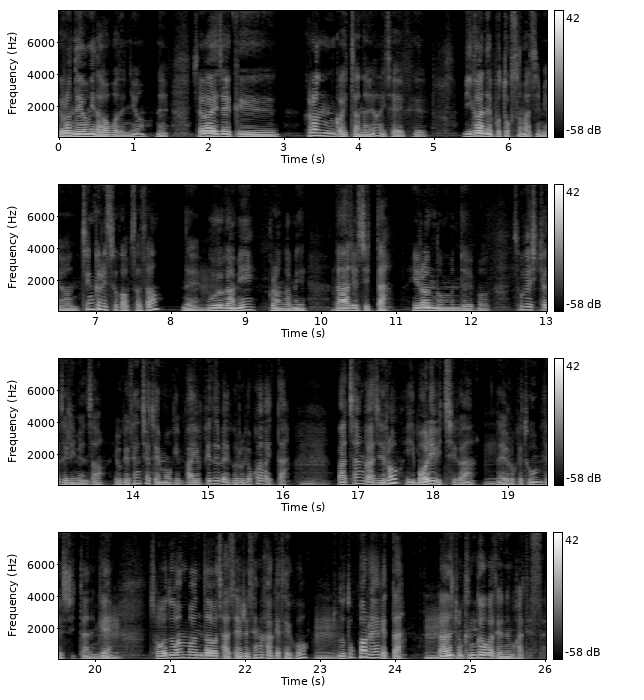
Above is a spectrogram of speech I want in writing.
이런 내용이 나오거든요. 네. 제가 이제 그 그런 거 있잖아요. 이제 그 미간에 보톡스 맞으면 찡그릴 수가 없어서 네, 음. 우울감이 불안감이 음. 나아질 수 있다. 이런 논문들 뭐 소개시켜 드리면서 이게 생체 되목인 바이오 피드백으로 효과가 있다. 음. 마찬가지로 이 머리 위치가 음. 네, 이렇게 도움이 될 수 있다는 게 음. 저도 한 번 더 자세를 생각하게 되고 음. 좀더 똑바로 해야겠다 라는 음. 좀 근거가 되는 것 같았어요.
